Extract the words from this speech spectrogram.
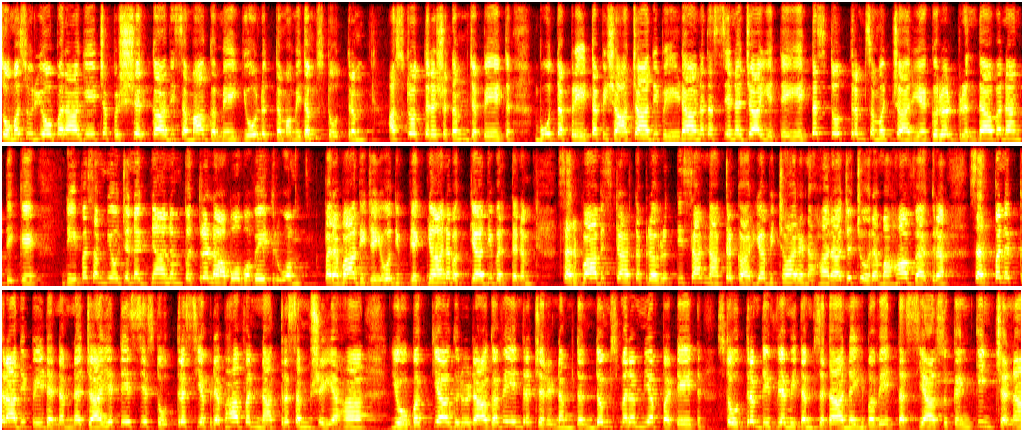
సోమసూర్యోపరాగే చ పుష్యర్కాది సమాగమే యోనుత్తమమిదం స్తోత్రం అష్టోత్తరశతం జపేత్ భూతప్రేతపిశాచాదిపీడా న తస్య న జాయతే ఏతస్తోత్రం సముచ్చార్య గురుర్బృందావనాంతికే దీపసంయోజన జ్ఞానం తత్ర లాభో భవే ధ్రువం పరమాదిజయో దివ్యజ్ఞానభక్త్యాదివర్తనం ಸರ್ವಾಭಿಷ್ಟಾರ್ಥ ಪ್ರವೃತ್ತಿ ನಾತ್ರ ಕಾರ್ಯ ವಿಚಾರಣ ರಾಜಚೋರ ಮಹಾವ್ಯಾಘ್ರ ಸರ್ಪನಕ್ರಾದಿಪೀಡನಂ ನ ಜಾಯತೆಸ್ಯ ಸ್ತೋತ್ರಸ್ಯ ಪ್ರಭಾವನ್ನಾತ್ರ ಸಂಶಯ ಯೋ ಭಕ್ತ್ಯಾ ಗುರು ರಾಘವೇಂದ್ರ ಚರಣಂ ದಂದುಂ ಸ್ಮರಮ್ಯ ಪಠೇತ್ ಸ್ತೋತ್ರಂ ದಿವ್ಯಮಿದಂ ಸದಾ ನೈಭವೇತ್ ತಸ್ಯಾಸು ಕಂಕಿಂಚನ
